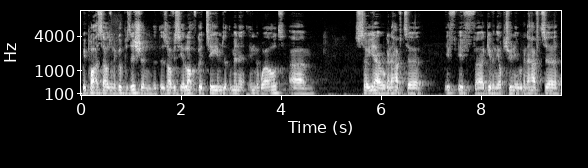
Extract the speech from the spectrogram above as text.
we put ourselves in a good position. That there's obviously a lot of good teams at the minute in the world. Um, so yeah, we're going to have to, if if uh, given the opportunity, we're going to have to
